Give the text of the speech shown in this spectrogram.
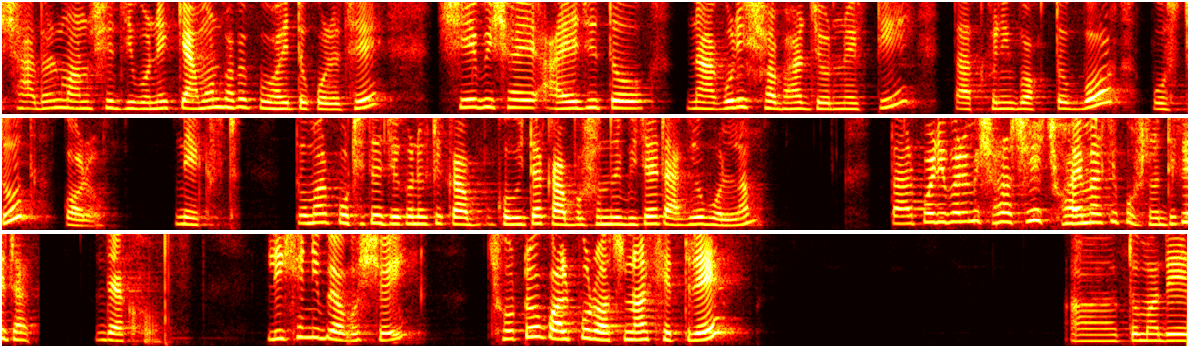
সাধারণ মানুষের জীবনে কেমনভাবে প্রভাবিত করেছে? সে বিষয়ে আয়োজিত নাগরিক সভার জন্য একটি তাৎক্ষণিক বক্তব্য প্রস্তুত করো। নেক্সট তোমার পঠিত যে কোনো একটি কবিতার কাব্যসুন্দর বিচারটা আগেও বললাম। তারপর এবার আমি সরাসরি ছয় মার্কের প্রশ্নের দিকে যা, দেখো। লিখে নিবে অবশ্যই, ছোট গল্প রচনার ক্ষেত্রে তোমাদের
